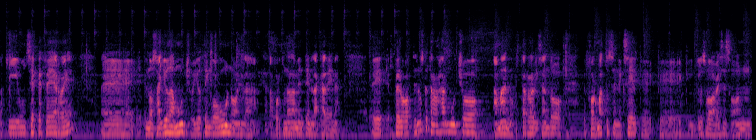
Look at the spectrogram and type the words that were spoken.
Aquí un CPFR eh, nos ayuda mucho. Yo tengo uno en la, afortunadamente en la cadena. Eh, pero tenemos que trabajar mucho a mano, estar revisando formatos en Excel que, incluso a veces son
